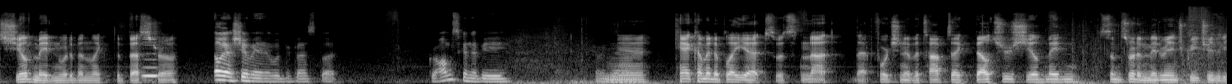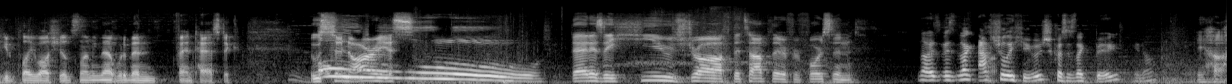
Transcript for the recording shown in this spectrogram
Shield Maiden would have been like the best draw. Oh yeah, Shield Maiden would be best, but Grom's gonna be. Yeah. Can't come into play yet, so it's not that fortunate of a top deck. Belcher, Shield Maiden, some sort of mid range creature that he could play while shield slamming that would have been fantastic. Ooh, Cenarius! Oh That is a huge draw off the top there for Forsen. no, it's, it's like actually huge because it's like big, you know. Yeah.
